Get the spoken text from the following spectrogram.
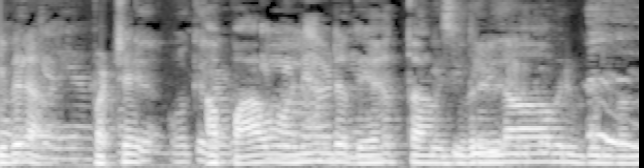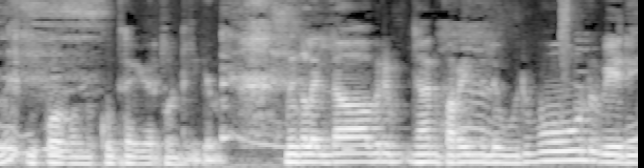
ഇവരാണ് പക്ഷെ ആ പാവം അനുവിന്റെ ദേഹത്താണ് ഇവരെല്ലാവരും കൂടി വന്ന് ഇപ്പോൾ വന്ന് കുതിര കയറിക്കൊണ്ടിരിക്കുന്നത് നിങ്ങൾ എല്ലാവരും ഞാൻ പറയുന്നില്ല ഒരുപാട് പേര്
